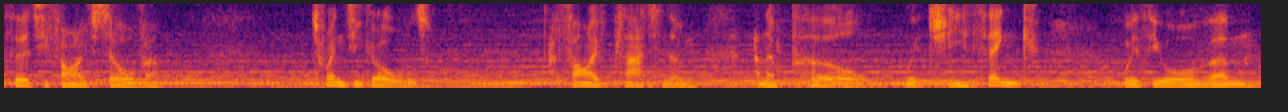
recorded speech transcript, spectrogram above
35 silver, 20 gold, 5 platinum, and a pearl, which you think, with your um,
